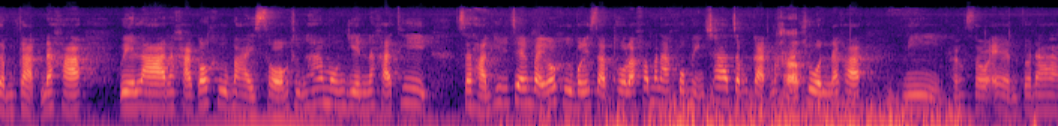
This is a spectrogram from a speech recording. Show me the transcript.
จำกัดนะคะ เวลานะคะก็คือบ่าย2ถึง5โมงเย็นนะคะ ที่สถานที่ที่แจ้งไปก็คือบริษัทโทรคมนาคมแห่งชาติจำกัดมหาชนนะคะ นี่ทั้งซอแอนก็ได้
